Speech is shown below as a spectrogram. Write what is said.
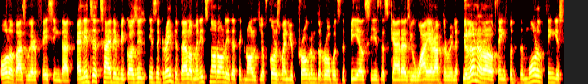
all of us we are facing that. And it's exciting because it's, a great development. It's not only the technology. Of course when you program the robots the plcs the scadas you wire up the relay you learn a lot of things. But the more thing is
